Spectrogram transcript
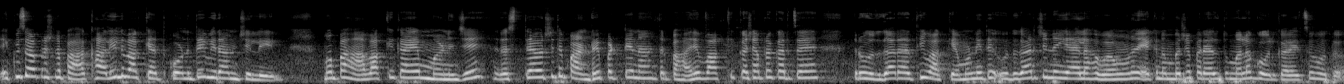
एकविसावा प्रश्न पहा. खालील वाक्यात कोणते विरामचिन्ह येईल मग पहा वाक्य काय आहे? म्हणजे रस्त्यावरचे ते पांढरे पट्टे ना? तर पहा हे वाक्य कशा प्रकारचं आहे? तर उद्गारार्थी वाक्य म्हणून इथे उद्गार चिन्ह यायला हवं. म्हणून एक नंबरच्या पर्यायाला तुम्हाला गोल करायचं होतं.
